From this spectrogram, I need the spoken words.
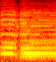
you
